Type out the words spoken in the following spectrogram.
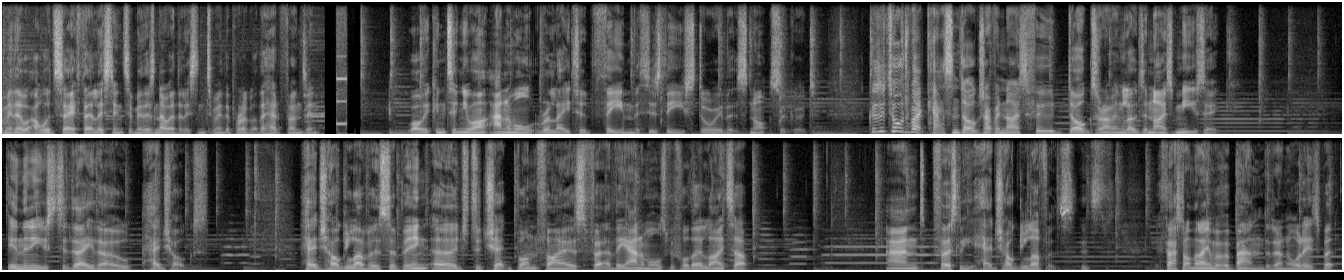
I mean, I would say if they're listening to me, there's no way they're listening to me. They've probably got their headphones in. While we continue our animal related theme, this is the story that's not so good. Because we talked about cats and dogs having nice food, dogs are having loads of nice music. In the news today, though, hedgehogs. Hedgehog lovers are being urged to check bonfires for the animals before they light up. And firstly, Hedgehog Lovers. It's, if that's not the name of a band, I don't know what it is, But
